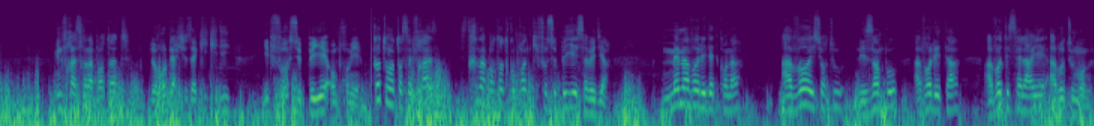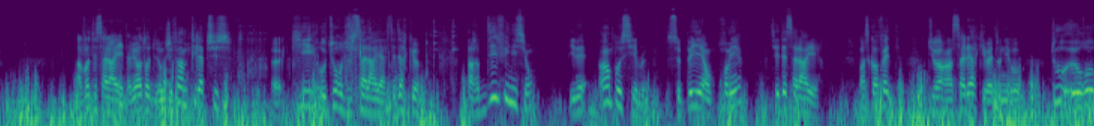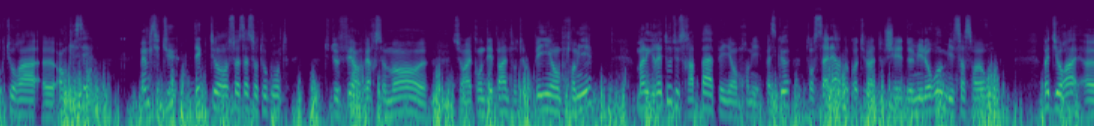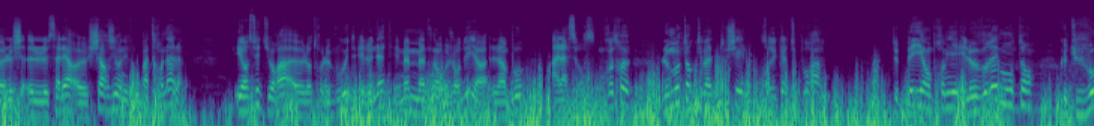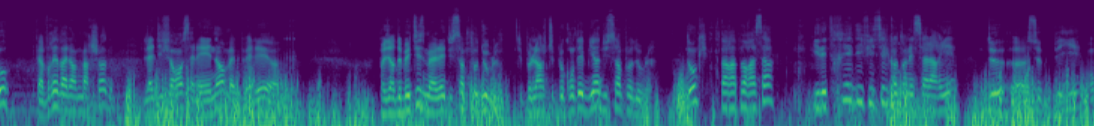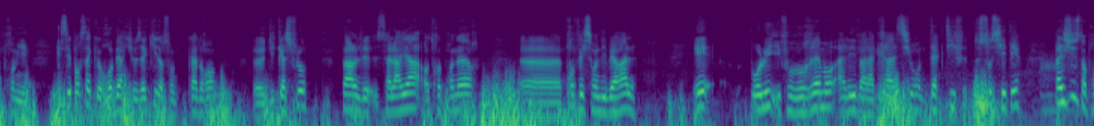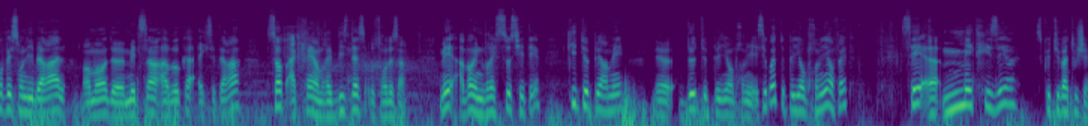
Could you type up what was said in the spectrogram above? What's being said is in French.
une phrase très importante de Robert Kiyosaki qui dit il faut se payer en premier. Quand on entend cette phrase, c'est très important de comprendre qu'il faut se payer, ça veut dire même avant les dettes qu'on a, avant et surtout les impôts, avant l'État, avant tes salariés, avant tout le monde. Avant tes salariés, t'as bien entendu. Donc j'ai fait un petit lapsus euh, qui est autour du salariat. C'est-à-dire que par définition, il est impossible de se payer en premier si tu es salarié. Parce qu'en fait, tu avoir un salaire qui va être au niveau tout euro que tu auras euh, encaissé. Même si tu, dès que tu reçois ça sur ton compte, tu te fais un versement euh, sur un compte d'épargne pour te payer en premier, malgré tout, tu ne seras pas à payer en premier. Parce que ton salaire, donc quand tu vas toucher 2000 euros, 1500 euros, en fait, il y aura euh, le, salaire chargé au niveau patronal. Et ensuite, il y aura l'autre, le brut et le net. Et même maintenant, aujourd'hui, il y a l'impôt à la source. Donc entre le montant que tu vas toucher, sur lequel tu pourras te payer en premier, et le vrai montant que tu vaux, ta vraie valeur de marchande, la différence elle est énorme, elle, est, euh, pas dire de bêtises, mais elle est du simple au double. Tu peux, large, tu peux compter bien du simple au double. Donc par rapport à ça, il est très difficile quand on est salarié de euh, se payer en premier. Et c'est pour ça que Robert Kiyosaki, dans son cadran euh, du cash flow, parle de salariat, entrepreneur, euh, profession libérale. Et pour lui, il faut vraiment aller vers la création d'actifs de société, pas juste en profession libérale, en mode médecin, avocat, etc., sauf à créer un vrai business autour de ça. Mais avoir une vraie société qui te permet euh, de te payer en premier. Et c'est quoi te payer en premier en fait? C'est euh, maîtriser ce que tu vas toucher.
